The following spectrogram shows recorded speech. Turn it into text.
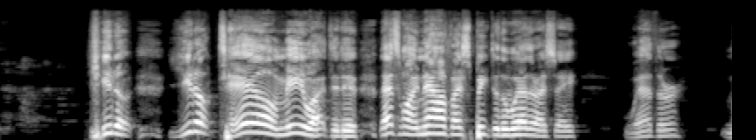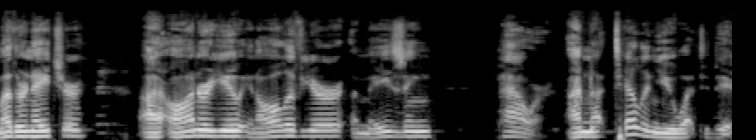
you don't, you don't tell me what to do. That's why now if I speak to the weather, I say, weather, mother nature, I honor you in all of your amazing power. I'm not telling you what to do.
